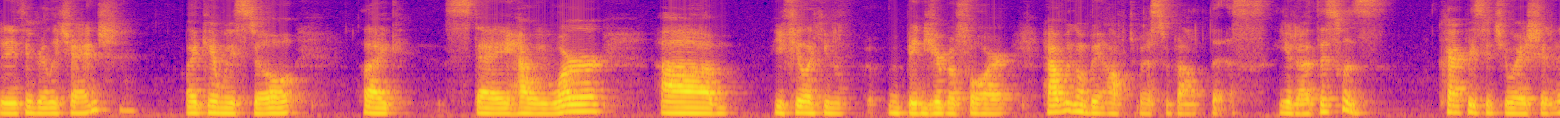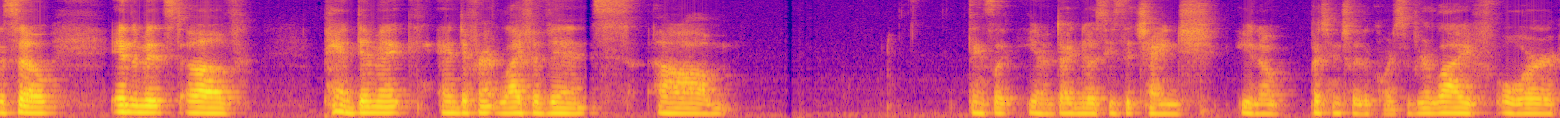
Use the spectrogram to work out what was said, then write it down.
did anything really change? Like can we still like stay how we were? Um you feel like you've been here before. How are we going to be optimistic about this? You know this was crappy situation. And so in the midst of pandemic and different life events um things like you know diagnoses that change you know potentially the course of your life or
